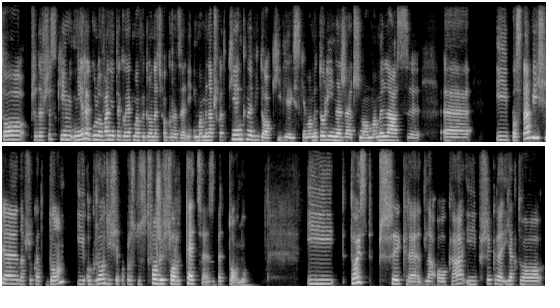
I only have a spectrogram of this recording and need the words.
to przede wszystkim nieregulowanie tego, jak ma wyglądać ogrodzenie. I mamy na przykład piękne widoki wiejskie, mamy dolinę rzeczną, mamy lasy e, i postawi się na przykład dom i ogrodzi się, po prostu stworzy fortecę z betonu. I to jest przykre dla oka i przykre, jak to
